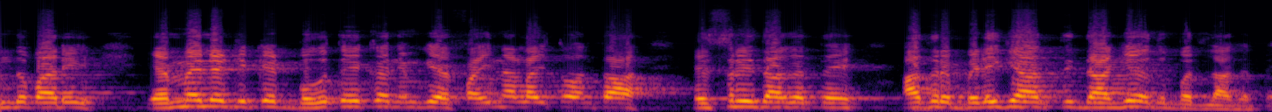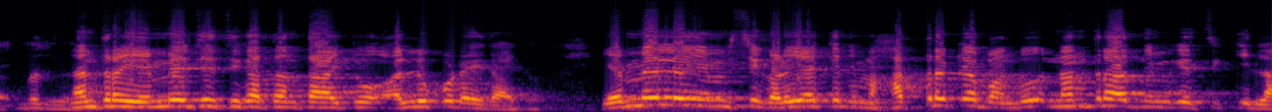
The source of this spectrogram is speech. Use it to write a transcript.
ಒಂದು ಬಾರಿ ಎಂ ಎಲ್ ಎ ಟಿಕೆಟ್ ಬಹುತೇಕ ನಿಮಗೆ ಫೈನಲ್ ಆಯ್ತು ಅಂತ ಹೆಸರು ಇದಾಗತ್ತೆ ಆದರೆ ಬೆಳಿಗ್ಗೆ ಆಗ್ತಿದ್ದಾಗೆ ಅದು ಬದಲಾಗುತ್ತೆ. ನಂತರ ಎಂ ಎಲ್ ಸಿ ಸಿಗತ್ತಂತ ಆಯ್ತು ಅಲ್ಲೂ ಕೂಡ ಇದಾಯಿತು. ಎಂ ಎಲ್ ಎ ಎಂ ಸಿಗಳು ಯಾಕೆ ನಿಮ್ಮ ಹತ್ತಿರಕ್ಕೆ ಬಂದು ನಂತರ ಅದು ನಿಮಗೆ ಸಿಕ್ಕಿಲ್ಲ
